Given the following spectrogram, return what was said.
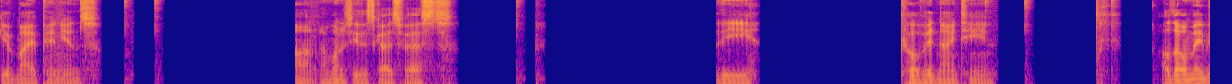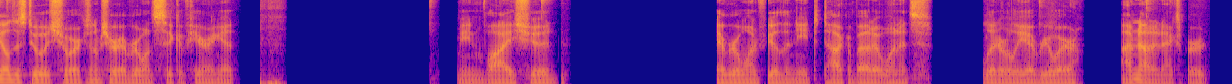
give my opinions on. I want to see this guy's vest. The COVID 19. Although maybe I'll just do it short because I'm sure everyone's sick of hearing it. I mean, why should everyone feel the need to talk about it when it's literally everywhere? I'm not an expert.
